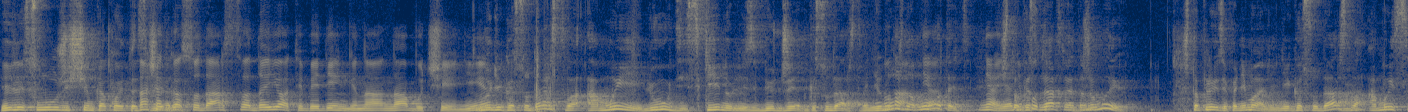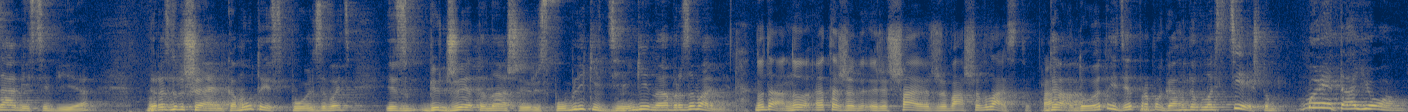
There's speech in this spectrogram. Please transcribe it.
или служащим какой-то Значит, сферы. государство дает тебе деньги на, на обучение. Ну не государство, а мы, люди, скинулись в бюджет государства. Не Ну да, нужно не, путать, не, я что не государство это же мы. Чтобы люди понимали, не государство, а мы сами себе разрешаем кому-то использовать из бюджета нашей республики деньги на образование. Ну да, но это же решают же ваши власти, правда? Да, но это идет пропаганда властей, что мы даем,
